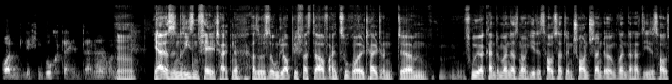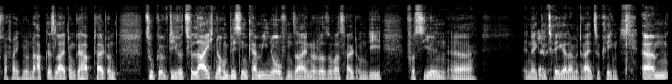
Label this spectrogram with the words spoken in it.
ordentlichen Wucht dahinter. Ne? Mhm. Ja, das ist ein Riesenfeld halt. Ne? Also es ist unglaublich, was da auf einen zurollt halt. Und ähm, früher kannte man das noch, jedes Haus hatte einen Schornstein irgendwann, dann hat jedes Haus wahrscheinlich nur eine Abgasleitung gehabt halt. Und zukünftig wird es vielleicht noch ein bisschen Kaminofen sein oder sowas halt, um die fossilen äh, Energieträger ja. damit reinzukriegen. Ähm,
